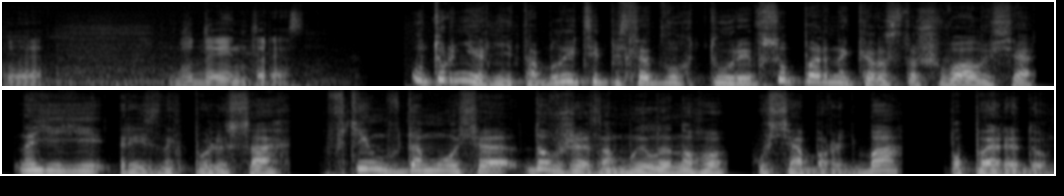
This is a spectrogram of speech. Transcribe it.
буде, буде інтересно. У турнірній таблиці після двох турів суперники розташувалися на її різних полюсах. Втім, вдамося до вже замиленого. Уся боротьба попереду.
